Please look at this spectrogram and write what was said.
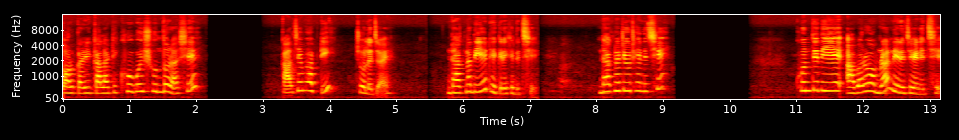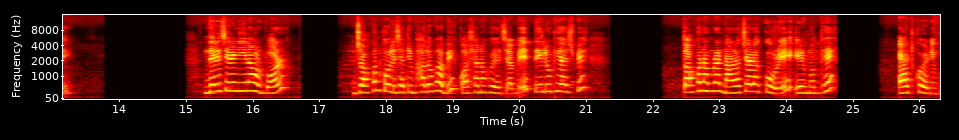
তরকারির কালারটি খুবই সুন্দর আসে। কালচে ভাবটি চলে যায়। ঢাকনা দিয়ে ঢেকে রেখে দিচ্ছি। ঢাকনাটি উঠিয়ে নিচ্ছি। খুন্তি দিয়ে আবারও আমরা নেড়ে চেড়ে নিচ্ছি। নেড়ে চেড়ে নিয়ে নেওয়ার পর যখন কলিজাটি ভালোভাবে কষানো হয়ে যাবে, তেল উঠে আসবে, তখন আমরা নাড়াচাড়া করে এর মধ্যে অ্যাড করে নিব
